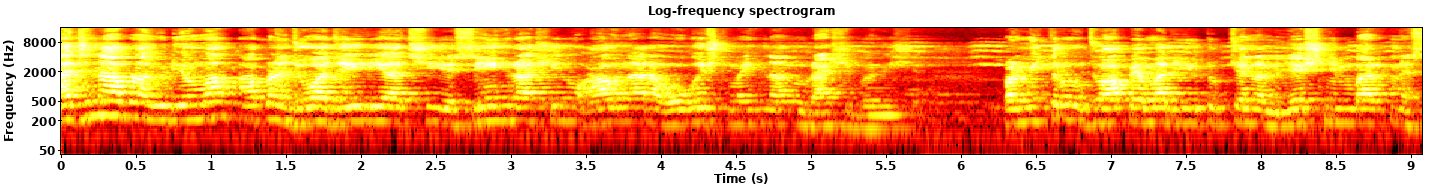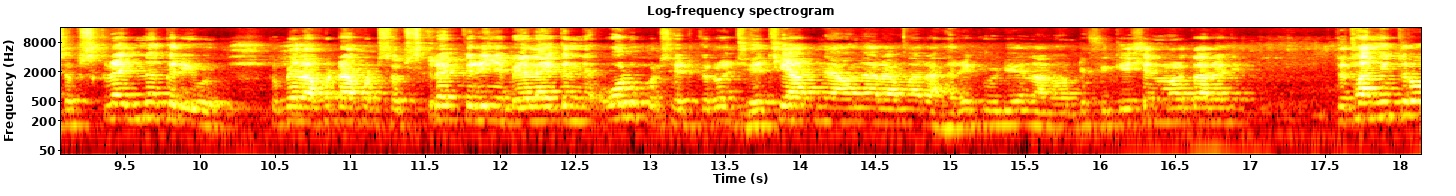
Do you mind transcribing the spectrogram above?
આજના આપણા વિડીયોમાં આપણે જોવા જઈ રહ્યા છીએ સિંહ રાશિનું આવનારા ઓગસ્ટ મહિનાનું રાશિ ભવિષ્ય. પણ મિત્રો, જો આપે અમારી યુટ્યુબ ચેનલ યશ નિંબાર્કને સબસ્ક્રાઇબ ન કરી હોય, તો પહેલાં ફટાફટ સબસ્ક્રાઇબ કરીને બેલ આઇકનને ઓલ ઉપર સેટ કરો, જેથી આપને આવનારા અમારા હરેક વિડીયોના નોટિફિકેશન મળતા રહે. તથા મિત્રો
